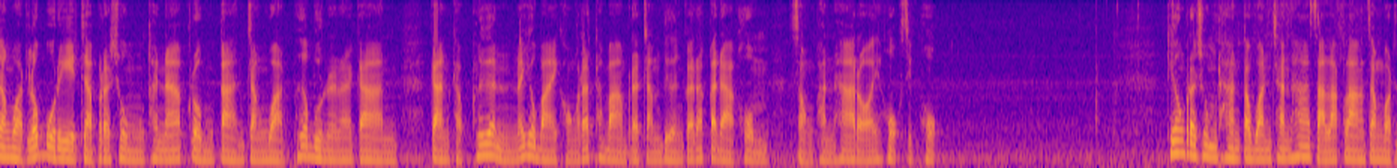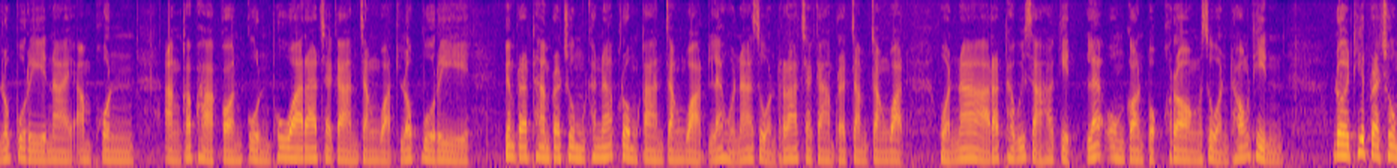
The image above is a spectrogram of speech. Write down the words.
จังหวัดลบบุรีจะประชุมคณะกรมการจังหวัดเพื่อบูรณาการ การขับเคลื่อนนโยบายของรัฐบาลประจำเดือนกรกฎาคม 2566ที่ห้องประชุมทานตะวันชั้น 5 สารกลางจังหวัดลบบุรี นายอัมพล อังคภากรกุล ผู้ว่าราชการจังหวัดลบบุรี เป็นประธานประชุมคณะกรมการจังหวัด และหัวหน้าส่วนราชการประจำจังหวัด หัวหน้ารัฐวิสาหกิจ และองค์กรปกครองส่วนท้องถิ่น โดยที่ประชุม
